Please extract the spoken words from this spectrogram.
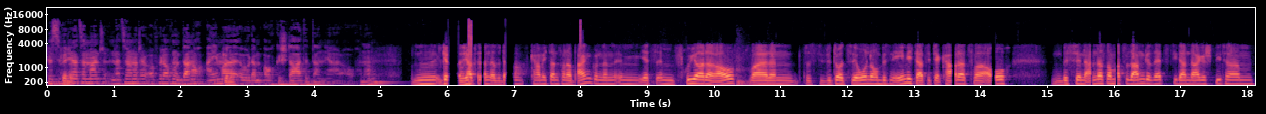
bist du genau. für die. Nationalmannschaft aufgelaufen und dann noch einmal genau. oder auch gestartet dann ja auch, ne? Genau, also ich hatte dann, also da kam ich dann von der Bank und dann im, jetzt im Frühjahr darauf war ja dann das die Situation noch ein bisschen ähnlich. Da hat sich der Kader zwar auch ein bisschen anders nochmal zusammengesetzt, die dann da gespielt haben.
